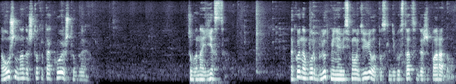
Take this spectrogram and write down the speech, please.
На ужин надо что-то такое, чтобы... Чтобы наесться. Такой набор блюд меня весьма удивил, а после дегустации даже порадовал.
